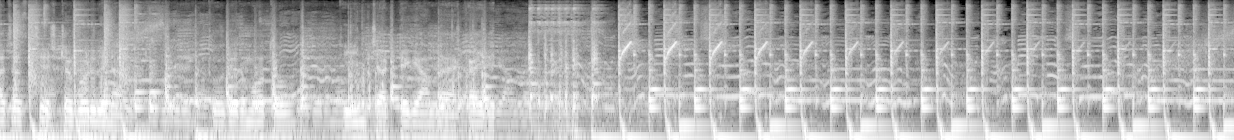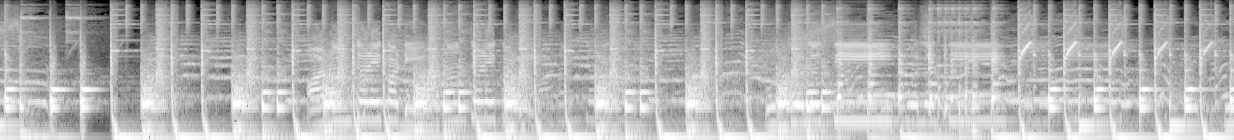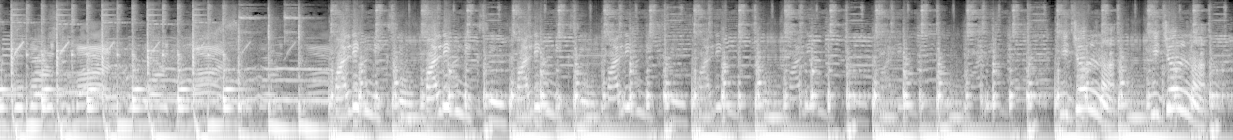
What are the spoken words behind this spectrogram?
বাঁচার চেষ্টা করবে না। তোদের মতো তিন চারটেকে আমরা একাই চল না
